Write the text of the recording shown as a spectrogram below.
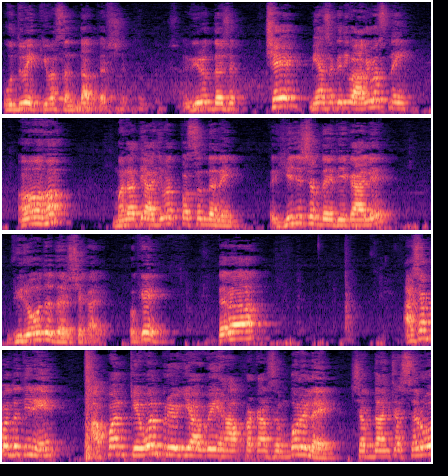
उद्वेग किंवा संताप दर्शक विरोध दर्शक छे. मी असं कधी वागलोच नाही. अह. मला ते अजिबात पसंत नाही. तर हे जे शब्द आहेत हे काय आले? विरोध दर्शक आले. ओके? तर अशा पद्धतीने आपण केवळ प्रयोगी अव्यय हा प्रकार संपवलेला आहे. शब्दांच्या सर्व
